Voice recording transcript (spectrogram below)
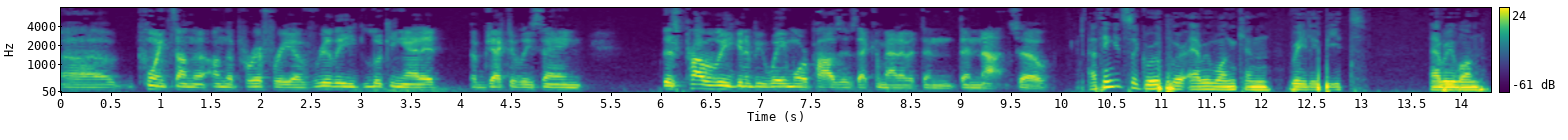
uh, points on the, on the periphery of really looking at it objectively saying, there's probably going to be way more positives that come out of it than, than not. So. I think it's a group where everyone can really beat everyone.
